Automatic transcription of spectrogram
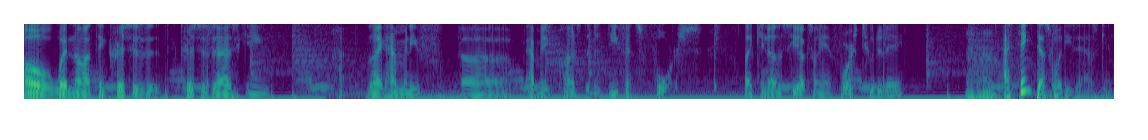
Oh wait, no. I think Chris is Chris is asking like how many uh how many punts did the defense force? Like you know the Seahawks only had forced two today. Mm-hmm. I think that's what he's asking.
